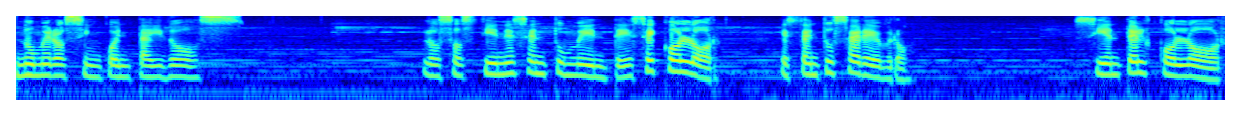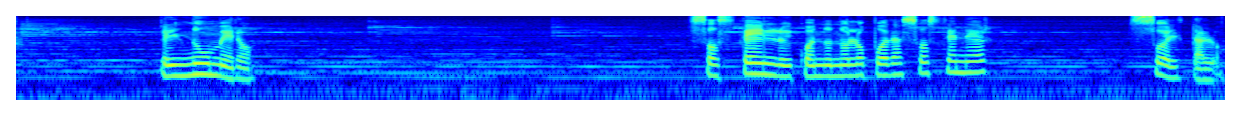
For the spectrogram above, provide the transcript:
Número 52. Lo sostienes en tu mente. Ese color está en tu cerebro. Siente el color, el número. Sosténlo y cuando no lo puedas sostener, suéltalo.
